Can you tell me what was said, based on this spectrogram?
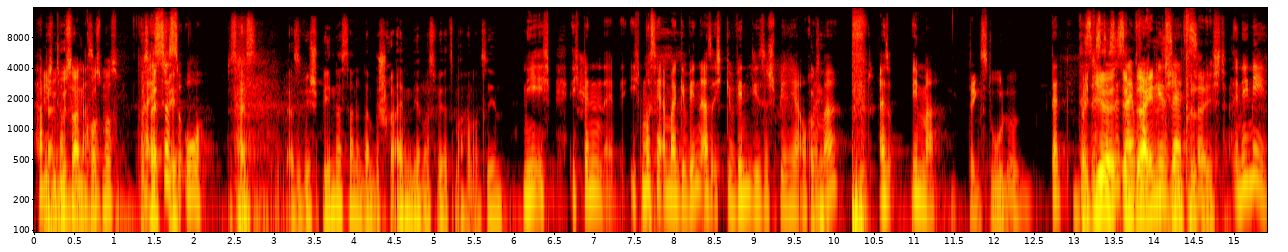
Hab ich Liebe doch. Grüße an Ach so. Kosmos. Das heißt, ist das wir- so? Oh. Das heißt, also wir spielen das dann und dann beschreiben wir, was wir jetzt machen und sehen. Nee, ich, ich bin, ich muss ja immer gewinnen, also ich gewinne dieses Spiel ja auch Okay, immer. gut. Also immer. Denkst du, du Das, bei das dir ist, das ist in deinem Gesetz. Team vielleicht? Nee, nee,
